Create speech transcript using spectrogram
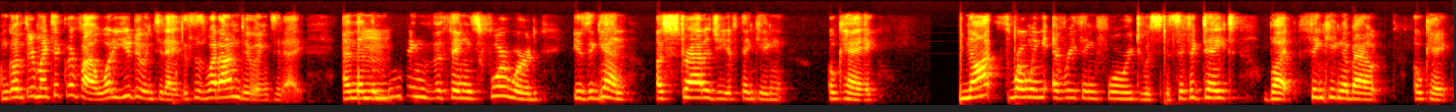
I'm going through my tickler file. What are you doing today? This is what I'm doing today." And then mm. the hmm. moving the things forward is again a strategy of thinking, "Okay, not throwing everything forward to a specific date, but thinking about okay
